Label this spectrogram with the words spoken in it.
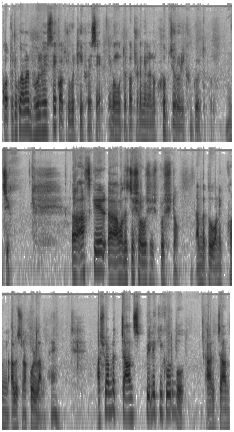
কতটুকু আমার ভুল হয়েছে কতটুকু ঠিক হয়েছে এবং উত্তরপত্রটা মেলানো খুব জরুরি খুব গুরুত্বপূর্ণ। জি। আজকের আমাদের যে সর্বশেষ প্রশ্ন আমরা তো অনেকক্ষণ আলোচনা করলাম হ্যাঁ? আসলে আমরা চান্স পেলে কি করব আর চান্স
